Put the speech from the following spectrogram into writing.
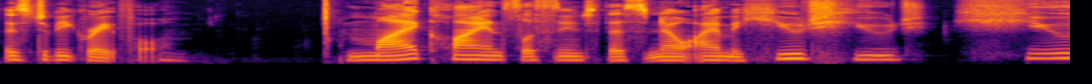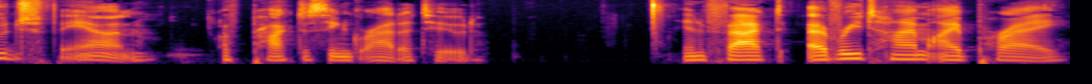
is to be grateful my clients listening to this know I'm a huge, huge, huge fan of practicing gratitude. In fact, every time I pray,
